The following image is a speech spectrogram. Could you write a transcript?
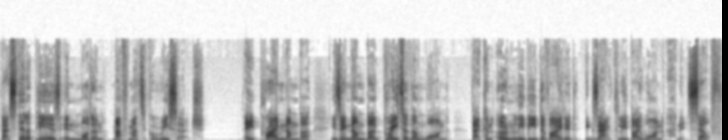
that still appears in modern mathematical research. A prime number is a number greater than 1 that can only be divided exactly by 1 and itself.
